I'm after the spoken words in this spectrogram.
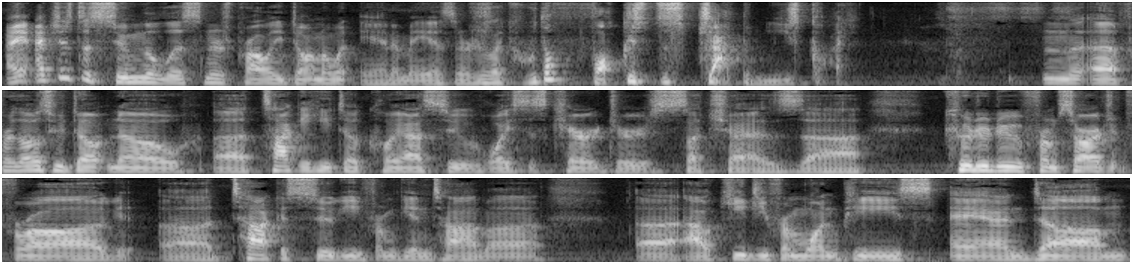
I, I just assume the listeners probably don't know what anime is. They're just like, who the fuck is this Japanese guy? And, uh, for those who don't know, uh, Takehito Koyasu voices characters such as uh, Kururu from Sergeant Frog, uh, Takasugi from Gintama, uh, Aokiji from One Piece, and um,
